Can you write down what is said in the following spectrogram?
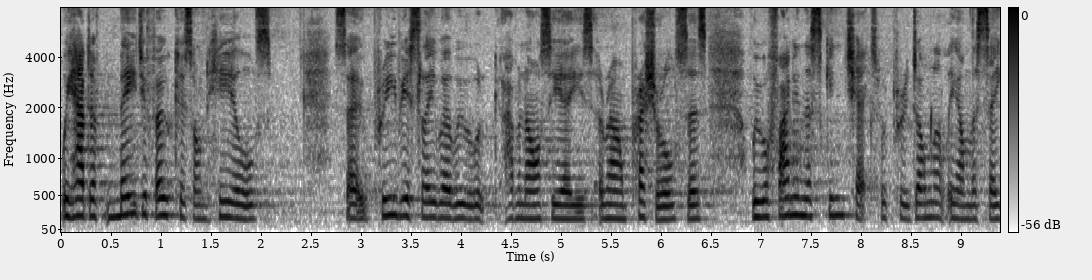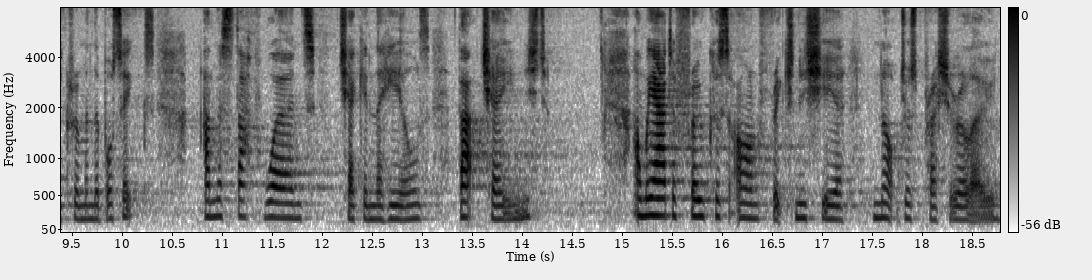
We had a major focus on heels. So previously where we were having RCAs around pressure ulcers, we were finding the skin checks were predominantly on the sacrum and the buttocks and the staff weren't checking the heels. That changed. And we had a focus on friction and shear, not just pressure alone.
